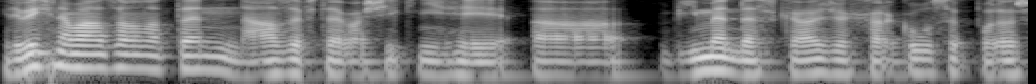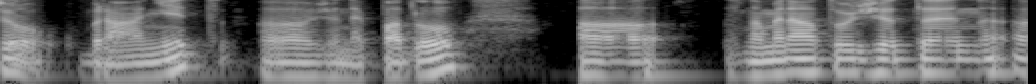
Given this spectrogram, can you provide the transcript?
Kdybych navázal na ten název té vaší knihy, uh, víme dneska, že Charkovu se podařilo ubránit, uh, že nepadl. A znamená to, že ten uh,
